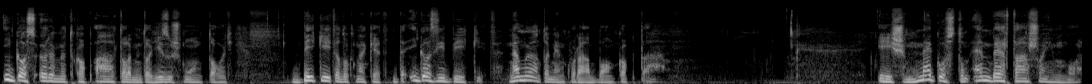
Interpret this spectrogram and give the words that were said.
igaz örömöt kap általa, mint ahogy Jézus mondta, hogy békét adok neked, de igazi békét, nem olyan, amilyen korábban kaptál. És megosztom embertársaimmal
